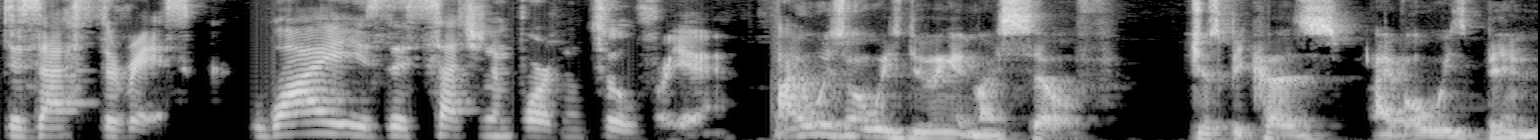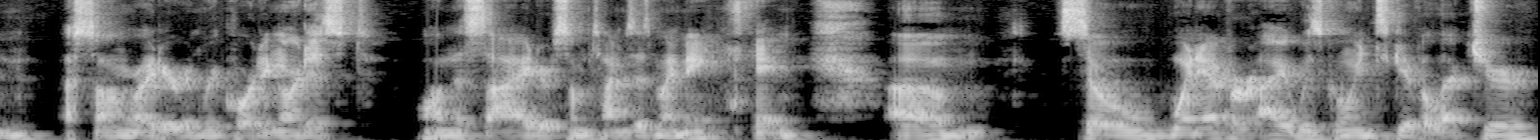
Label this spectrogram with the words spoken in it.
disaster risk? Why is this such an important tool for you? I was always doing it myself just because I've always been a songwriter and recording artist on the side or sometimes as my main thing. Um, so whenever I was going to give a lecture,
